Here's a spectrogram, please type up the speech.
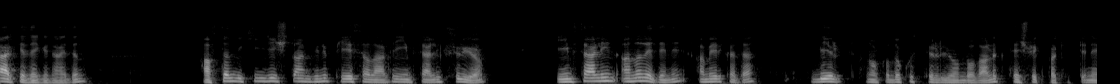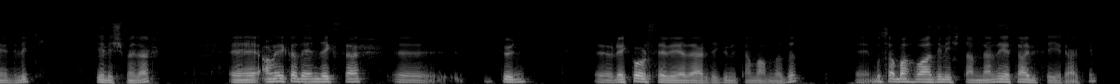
Herkese günaydın. Haftanın ikinci işlem günü piyasalarda iyimserlik sürüyor. İyimserliğin ana nedeni Amerika'da 1.9 trilyon dolarlık teşvik paketine yönelik gelişmeler. Ee, Amerika'da endeksler e, dün e, rekor seviyelerde günü tamamladı. E, bu sabah vadeli işlemlerde yatay bir seyir hakim.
